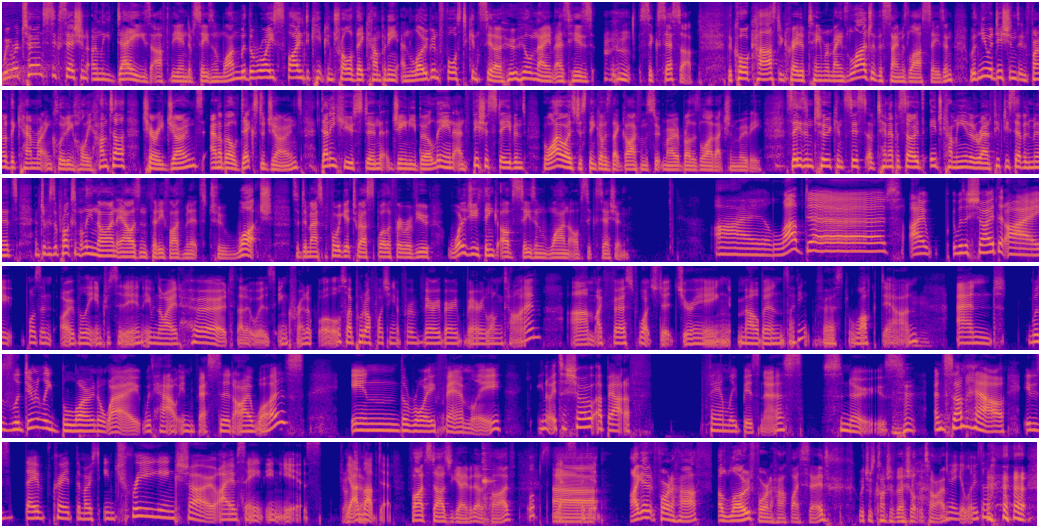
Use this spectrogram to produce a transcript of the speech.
We return to Succession only days after the end of Season 1, with the Roys fighting to keep control of their company and Logan forced to consider who he'll name as his successor. The core cast and creative team remains largely the same as last season, with new additions in front of the camera including Holly Hunter, Cherry Jones, Annabelle Dexter Jones, Danny Huston, Jeannie Berlin, and Fisher Stevens, who I always just think of as that guy from the Super Mario Brothers live action movie. Season 2 consists of 10 episodes, each coming in at around 57 minutes, and took us approximately 9 hours and 35 minutes to watch. So, Damas, before we get to our spoiler free review, what did you think of Season 1 of Succession? I loved it. I it was a show that I wasn't overly interested in, even though I had heard that it was incredible. So I put off watching it for a very, very, very long time. Um, I first watched it during Melbourne's, I think, first lockdown, and was legitimately blown away with how invested I was in the Roy family. You know, it's a show about a f- family business, snooze. and somehow it is they've created the most intriguing show I have seen in years. Yeah, I loved it. Five stars you gave it out of five. Oops. Yes, I Uh, did. I gave it four and a half, a low four and a half, I said, which was controversial at the time. Yeah, you loser.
